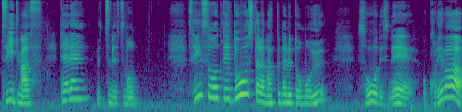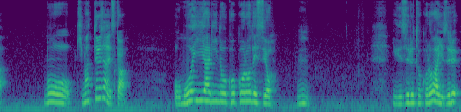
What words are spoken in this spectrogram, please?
次いきます。てれん6つ目の質問。戦争ってどうしたらなくなると思う？そうですね。もうこれはもう決まってるじゃないですか。思いやりの心ですよ。うん。譲るところは譲る。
